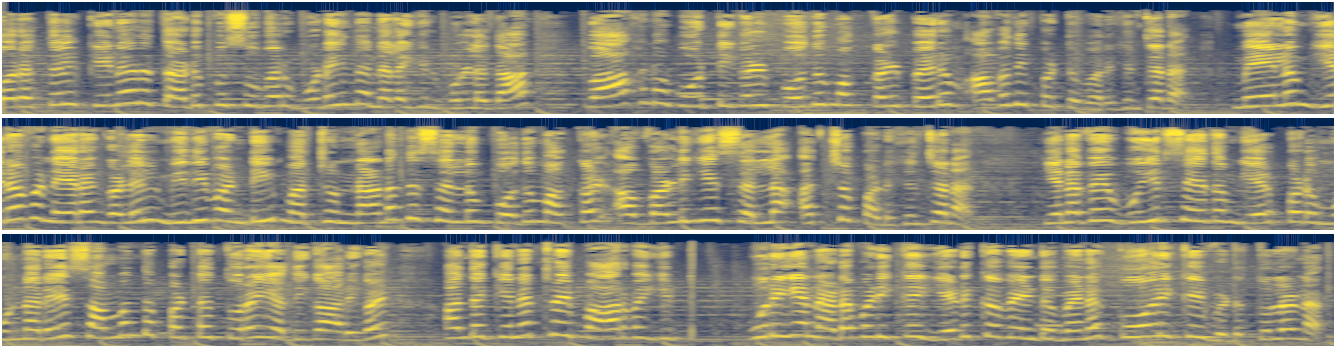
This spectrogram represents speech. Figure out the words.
ஓரத்தில் கிணறு தடுப்பு சுவர் உடைந்த நிலையில் உள்ளதால் வாகன ஓட்டிகள் பொதுமக்கள் பெரும் அவதிப்பட்டு வருகின்றனர். மேலும் இரவு நேரங்களில் மிதிவண்டி மற்றும் நடந்து செல்லும் பொதுமக்கள் அவ்வழியே செல்ல அச்சப்படுகின்றனர். எனவே உயிர் சேதம் ஏற்படும் முன்னரே சம்பந்தப்பட்ட துறை அதிகாரிகள் அந்த கிணற்றை பார்வையிட்டு உரிய நடவடிக்கை எடுக்க வேண்டும் என கோரிக்கை விடுத்துள்ளனர்.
